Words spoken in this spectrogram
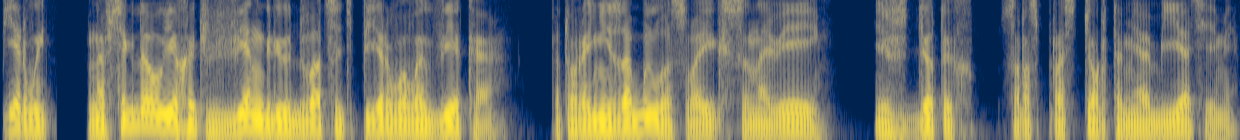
Первый — навсегда уехать в Венгрию 21 века, которая не забыла своих сыновей и ждет их с распростертыми объятиями.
